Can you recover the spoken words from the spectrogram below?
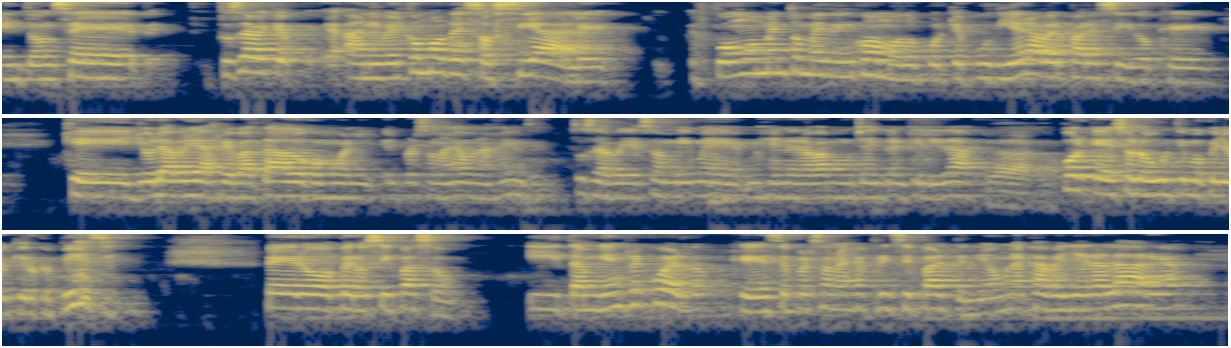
Entonces, tú sabes que a nivel como de sociales, fue un momento medio incómodo porque pudiera haber parecido que, que yo le habría arrebatado como el, el personaje a una gente. Tú sabes, y eso a mí me, me generaba mucha intranquilidad Claro. porque eso es lo último que yo quiero que piensen. Pero, pero sí pasó. Y también recuerdo que ese personaje principal tenía una cabellera larga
